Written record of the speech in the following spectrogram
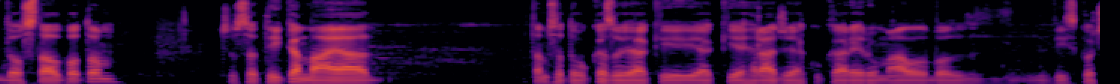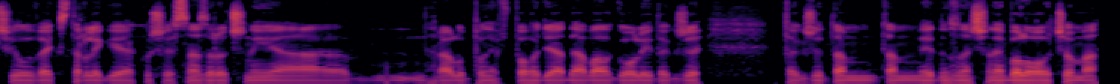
dostal potom. Čo sa týka Maja, tam sa to ukazuje, aký, aký je hráč, akú kariéru mal, lebo vyskočil v Extralige ako 16-ročný a hral úplne v pohode a dával góly, takže, takže tam, tam jednoznačne nebolo o čom. A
